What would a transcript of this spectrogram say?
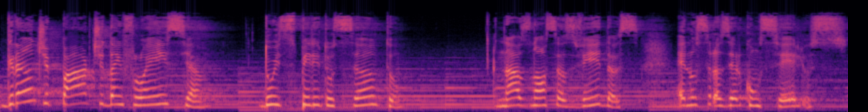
grande parte da influência do Espírito Santo nas nossas vidas é nos trazer conselhos,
